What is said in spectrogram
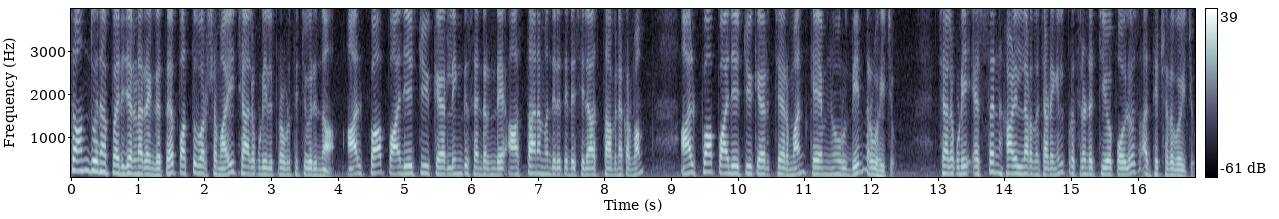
സാന്ത്വന പരിചരണ രംഗത്ത് പത്തു വർഷമായി ചാലക്കുടിയിൽ പ്രവർത്തിച്ചു വരുന്ന ആൽഫ പാലിയേറ്റീവ് കെയർ ലിങ്ക് സെന്ററിന്റെ ആസ്ഥാന മന്ദിരത്തിന്റെ ശിലാസ്ഥാപന കർമ്മം alpha palliative care chairman K M Nooruddin നിർവഹിച്ചു. ചാലക്കുടി എസ് എൻ ഹാളിൽ നടന്ന ചടങ്ങിൽ പ്രസിഡന്റ് ടി ഒ പൗലോസ് അധ്യക്ഷത വഹിച്ചു.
